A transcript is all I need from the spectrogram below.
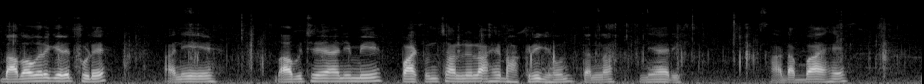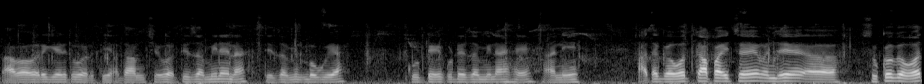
बाबा वगैरे गेलेत पुढे. आणि बाबूचे आणि मी पाठून चाललेलो आहे भाकरी घेऊन त्यांना न्यारी. हा डब्बा आहे. बाबा वगैरे गेलेत वरती. आता आमची वरती जमीन आहे ना ती जमीन बघूया. कुठे कुठे जमीन आहे आणि आता गवत कापायचं आहे म्हणजे सुकं गवत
